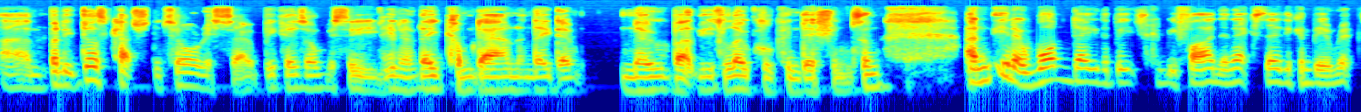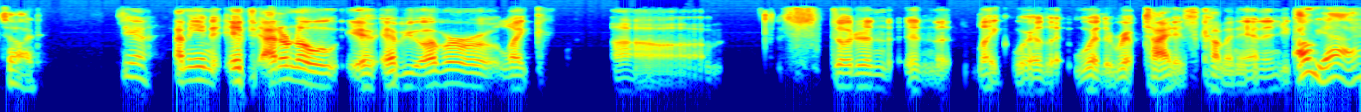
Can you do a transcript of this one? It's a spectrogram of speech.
um, but it does catch the tourists out because obviously yeah. you know they come down and they don't know about these local conditions and and you know one day the beach can be fine the next day there can be a riptide yeah. I mean if i don't know if, have you ever like um stood in in the like where the where the riptide is coming in and you oh yeah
